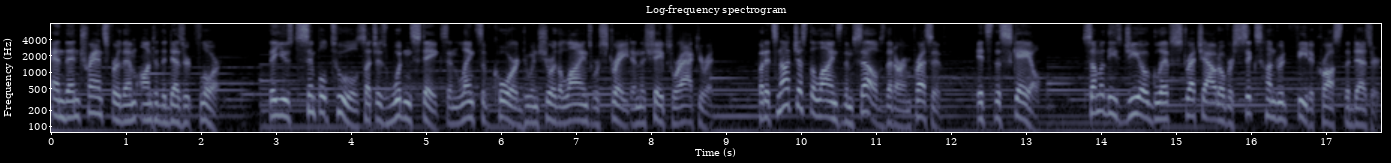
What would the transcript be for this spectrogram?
and then transfer them onto the desert floor. They used simple tools such as wooden stakes and lengths of cord to ensure the lines were straight and the shapes were accurate. But it's not just the lines themselves that are impressive, it's the scale. Some of these geoglyphs stretch out over 600 feet across the desert.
